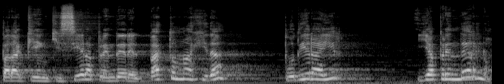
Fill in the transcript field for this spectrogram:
para quien quisiera aprender el pacto noágida pudiera ir y aprenderlo.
